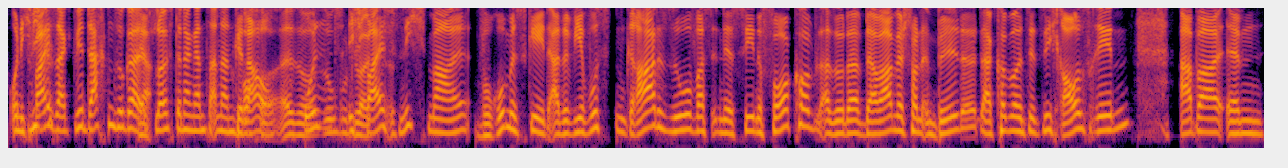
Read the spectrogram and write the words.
Und ich Wie weiß, gesagt, wir dachten sogar, Ja. es läuft in einer ganz anderen Genau. Woche. Also und so gut ich weiß es. nicht mal, worum es geht. Also wir wussten gerade so, was in der Szene vorkommt. Also da, da waren wir schon im Bilde. Da können wir uns jetzt nicht rausreden. Aber ähm,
